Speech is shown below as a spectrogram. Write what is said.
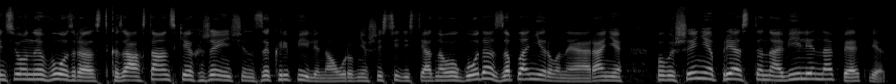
Пенсионный возраст казахстанских женщин закрепили на уровне 61 года. Запланированное ранее повышение приостановили на 5 лет.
